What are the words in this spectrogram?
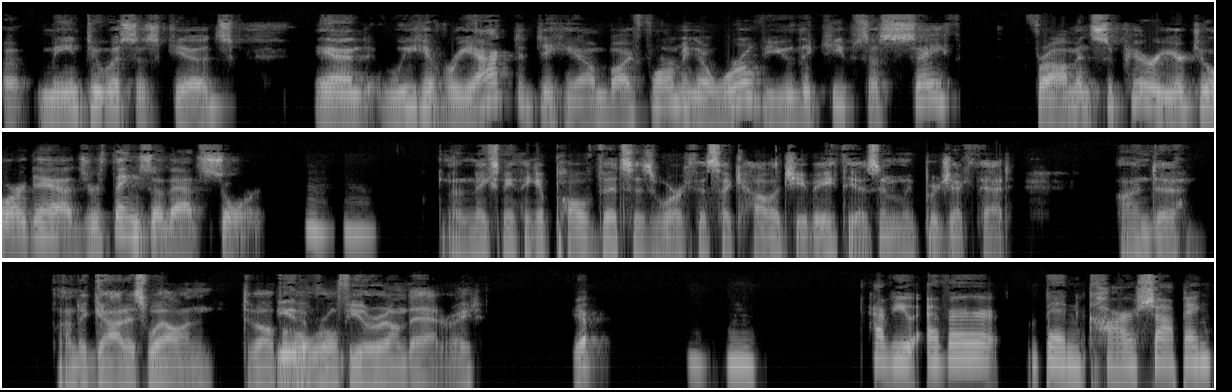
uh, mean to us as kids, and we have reacted to him by forming a worldview that keeps us safe from and superior to our dads or things of that sort. Mm-hmm. It makes me think of Paul Vitz's work, The Psychology of Atheism. We project that onto onto God as well and develop Beautiful. a whole worldview around that, right? Yep. Mm-hmm. Have you ever been car shopping?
